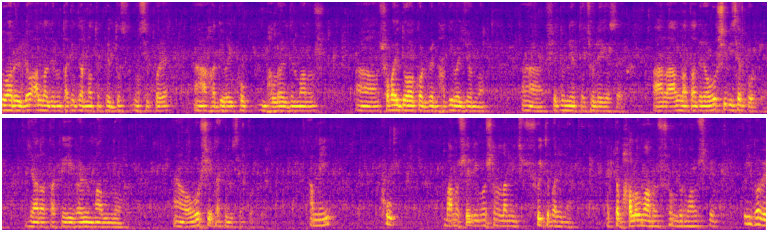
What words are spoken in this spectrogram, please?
দোয়া রইল। আল্লাহ যেন তাকে জান্নাতুল ফেরদৌস নসিব করে। হাদি ভাই খুব ভালো একজন মানুষ। সবাই দোয়া করবেন হাদি ভাইয়ের জন্য। সে দুনিয়াতে চলে গেছে। আর আল্লাহ তাদের অবশ্যই বিচার করবে, যারা তাকে এইভাবে মারল হ্যাঁ অবশ্যই তাকে বিচার করবে। আমি খুব মানুষের ইমোশনাল আমি সইতে পারি না। একটা ভালো মানুষ, সুন্দর মানুষকে এইভাবে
